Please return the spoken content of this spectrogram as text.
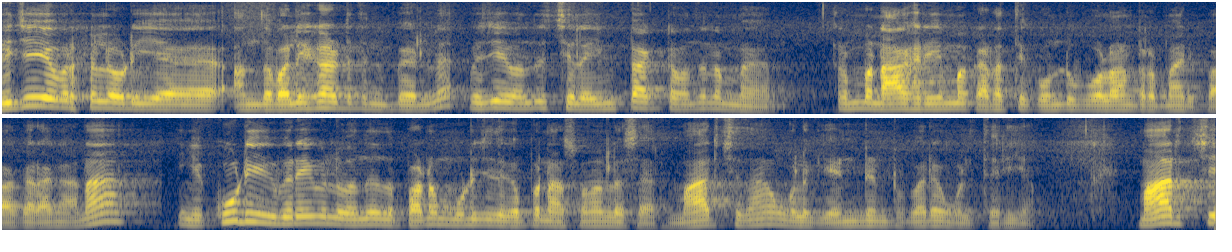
விஜய் அவர்களுடைய அந்த வழிகாட்டுத்தின் பேரில் விஜய் வந்து சில இம்பேக்டை வந்து நம்ம ரொம்ப நாகரீகமாக கடத்தி கொண்டு போகலான்ற மாதிரி பார்க்குறாங்க. ஆனால் இங்கே கூடிய விரைவில் வந்து இந்த படம் முடிஞ்சதுக்கப்புறம் நான் சொன்னல சார் மார்ச் தான் உங்களுக்கு எண்டுன்ற மாதிரி உங்களுக்கு தெரியும். மார்ச்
